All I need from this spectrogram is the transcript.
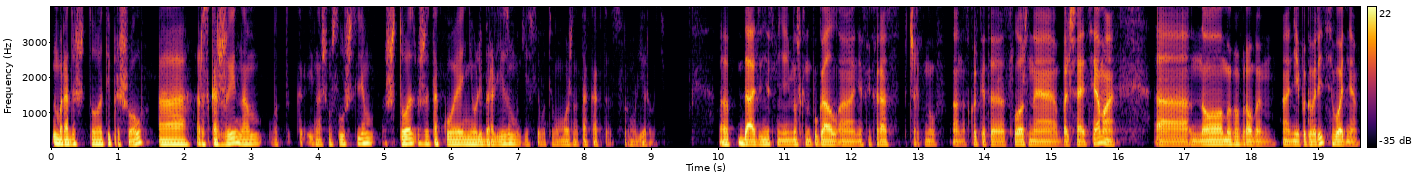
мы рады, что ты пришел. Расскажи нам вот, и нашим слушателям, что же такое неолиберализм, если вот его можно так как-то сформулировать. Да, Денис меня немножко напугал, несколько раз подчеркнув, насколько это сложная, большая тема. А, но мы попробуем о ней поговорить сегодня.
